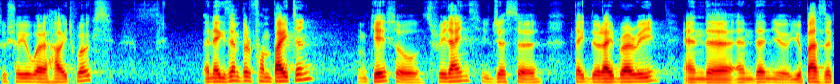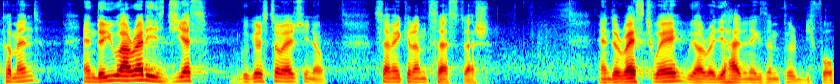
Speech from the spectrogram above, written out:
to show you where, how it works. An example from Python. Okay, so three lines. You just uh, take the library and uh, and then you, you pass the command. And the URL is GS Google Storage, you know, semicolon slash slash. And the REST way, we already had an example before.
